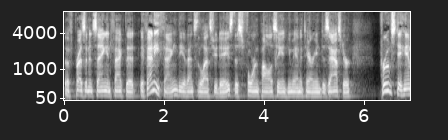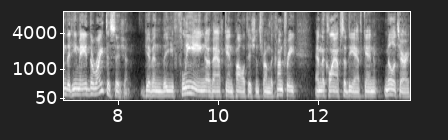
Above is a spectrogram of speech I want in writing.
The president saying, in fact, that if anything, the events of the last few days, this foreign policy and humanitarian disaster, proves to him that he made the right decision, given the fleeing of Afghan politicians from the country and the collapse of the Afghan military.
